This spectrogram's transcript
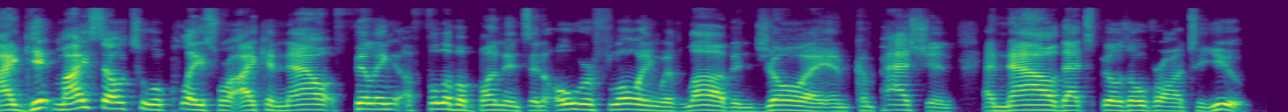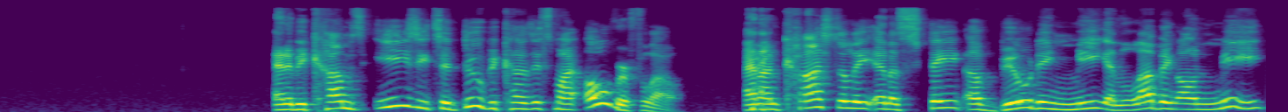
I get myself to a place where I can now feeling uh, full of abundance and overflowing with love and joy and compassion. And now that spills over onto you. And it becomes easy to do because it's my overflow. And I'm constantly in a state of building me and loving on me.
